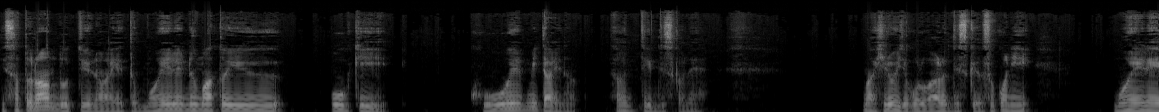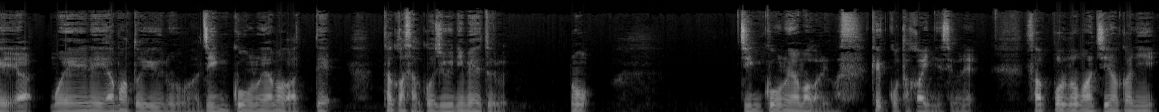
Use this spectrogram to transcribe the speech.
で、サトランドっていうのは、えっ、と、燃えれ沼という大きい公園みたいな、なんていうんですかね。まあ広いところがあるんですけど、そこに燃えれや、燃えれ山というのは人工の山があって、高さ52メートルの人工の山があります。結構高いんですよね。札幌の街中に、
